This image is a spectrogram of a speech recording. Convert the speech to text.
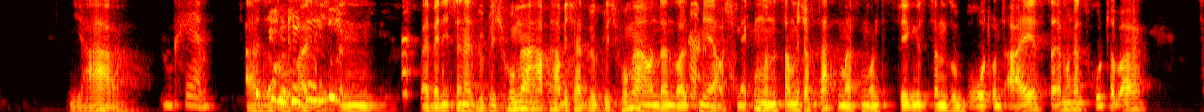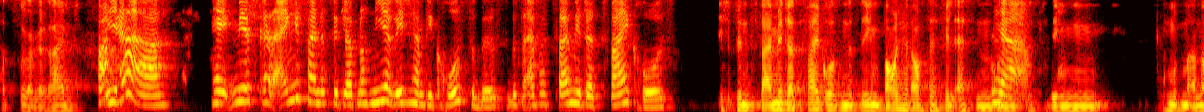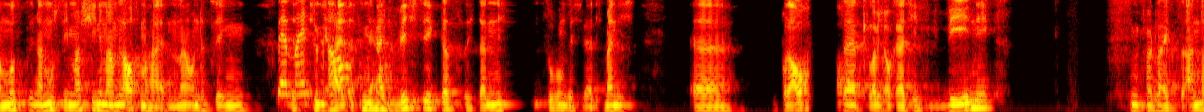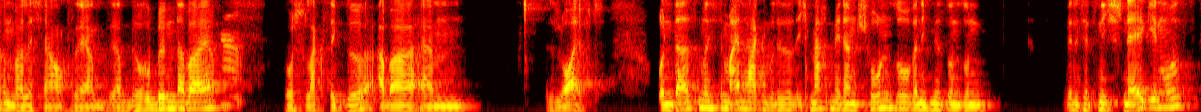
Ja, Okay. Also so, ich weil ich dann, weil wenn ich dann halt wirklich Hunger habe, habe ich halt wirklich Hunger und dann soll es Ja. mir ja auch schmecken und es soll mich auch satt machen und deswegen ist dann so Brot und Ei ist da immer ganz gut, aber es hat sogar gereimt. Ja. Hey, mir ist gerade eingefallen, dass wir, glaube noch nie erwähnt haben, wie groß du bist. Du bist einfach zwei Meter zwei groß. Ich bin zwei Meter zwei groß und deswegen brauche ich halt auch sehr viel Essen. Ja. Und deswegen, muss man, man, muss, man muss die Maschine mal am Laufen halten. Ne? Und deswegen ist mir, halt, ist mir halt wichtig, dass ich dann nicht zu hungrig werde. Ich meine, ich äh, brauche da, glaube ich, auch relativ wenig im Vergleich zu anderen, weil ich ja auch sehr, sehr dürr bin dabei. Ja. So schlaksig dürr, aber ähm, es läuft. Und das muss ich zum Einhaken, so dieses, ich mache mir dann schon so, wenn ich mir so, so ein, wenn es jetzt nicht schnell gehen muss,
